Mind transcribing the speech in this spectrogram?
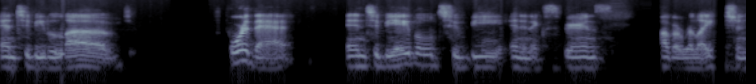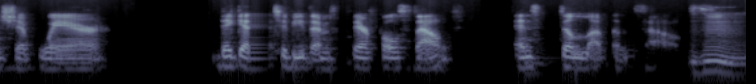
and to be loved for that and to be able to be in an experience of a relationship where they get to be them their full self and still love themselves. Mm-hmm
